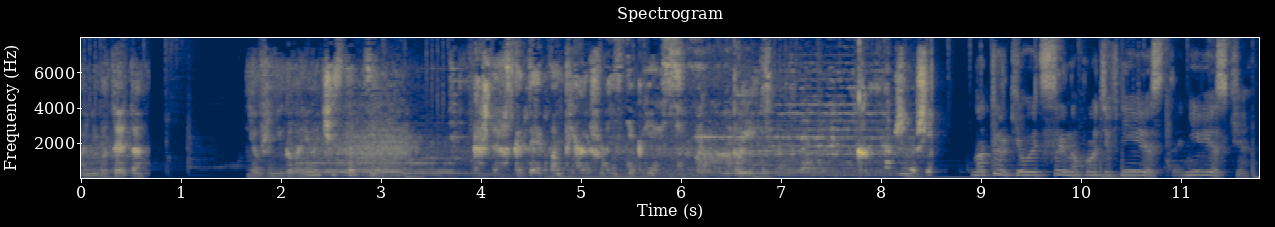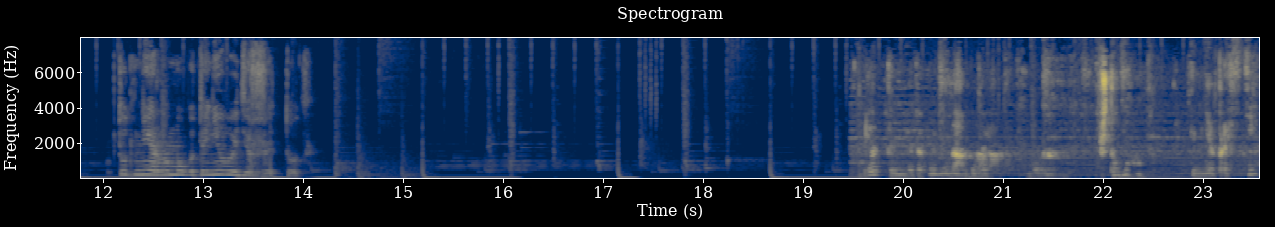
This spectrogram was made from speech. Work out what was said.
а не вот это. Я уже не говорю о чистоте. Каждый раз, когда я к вам прихожу, везде грязь, пыль. Как ты так живешь? Я Натыркивает сына против невесты, невестки. Тут нервы могут и не выдержать тут. Врет ты мне такой наглый. Что, мам, ты меня прости?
